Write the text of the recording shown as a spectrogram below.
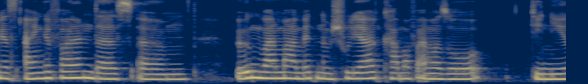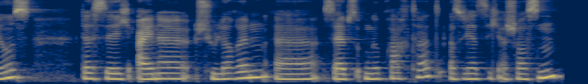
mir ist eingefallen, dass ähm, irgendwann mal mitten im Schuljahr kam auf einmal so die News, dass sich eine Schülerin äh, selbst umgebracht hat. Also die hat sich erschossen.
